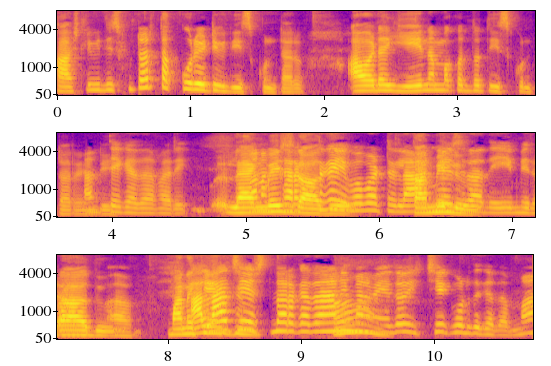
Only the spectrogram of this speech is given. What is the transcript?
కాస్ట్లీవి తీసుకుంటారు తక్కువ రేటువి తీసుకుంటారు. ఆవిడ ఏ నమ్మకంతో తీసుకుంటారండి? అంతే కదా మరి. లాంగ్వేజ్ రాదు. తమిళ్ రాదు. మనకి అలా చేస్తున్నారు కదా అని మనం ఏదో ఇచ్చేయకూడదు కదమ్మా.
